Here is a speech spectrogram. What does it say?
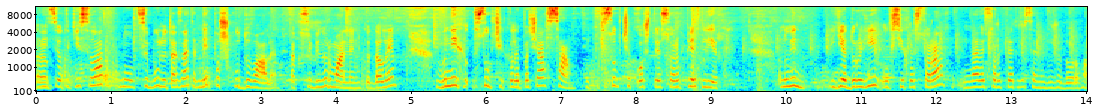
Дивіться, отакий салат, ну, цибулю, так знаєте, не пошкодували. Так собі нормальненько дали. В них супчик лепача сам. Супчик коштує 45 лір. Ну, він є дорогий у всіх ресторанах, навіть 45 лір це не дуже дорого.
